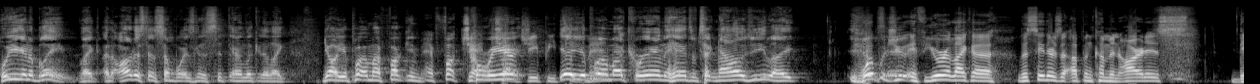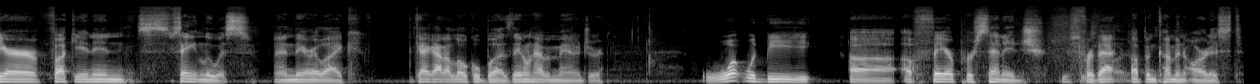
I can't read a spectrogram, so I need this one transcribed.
who are you gonna blame? Like an artist at some point is gonna sit there and look at it like, yo, you're putting my fucking Man, fuck Chat- career. Chat GPT, yeah, you're man. putting my career in the hands of technology. Like, you know What I'm would saying? you if you're like a let's say there's an up and coming artist, they're fucking in St. Louis and they're like I got a local buzz, they don't have a manager. What would be uh, a fair percentage for that up and coming artist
